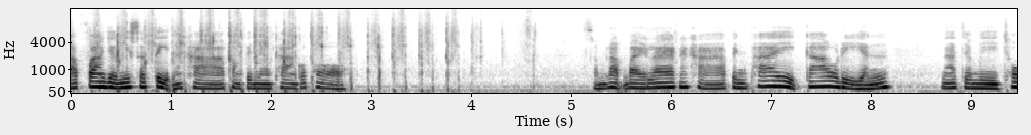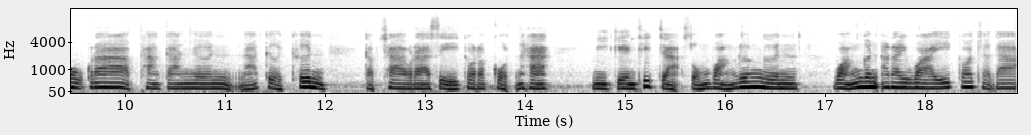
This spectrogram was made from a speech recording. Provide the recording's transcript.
รับฟังอย่างมีสตินะคะ ฟังเป็นแนวทางก็พอ สำหรับใบแรกนะคะ เป็นไพ่9เหรียญน่าจะมีโชคลาภทางการเงินนะเกิดขึ้นกับชาวราศีกรกฎนะคะ มีเกณฑ์ที่จะสมหวังเรื่องเงิน หวังเงินอะไรไว้ก็จะได้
